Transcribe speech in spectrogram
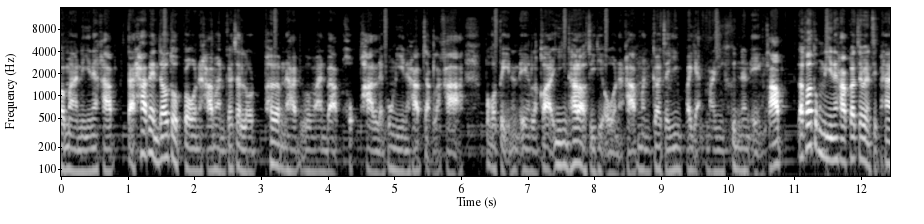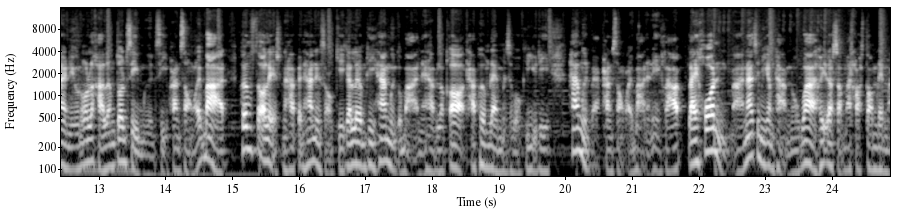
ประมาณนี้นะครับ แต่ถ้าเป็นเจ้าตัวโปรนะครับมันก็จะลดเพิ่มนะครับอยู่ประมาณแบบ 6,000อะไรพวกนี้นะครับจากราคาปกตินั่นเอง แล้วก็ยิ่งถ้าเรา GTO นะครับมันก็จะยิ่งประหยัดมากยิ่งขึ้นนั่นเองครับ แล้วก็ตรงนี้นะครับก็จะเป็น 15 นิ้วโน้ตราคาเริ่มต้น 44,200 บาท เพิ่ม storage นะครับเป็น 512กิกก็เริ่มที่ 50,000 กว่าบาทนะครับ แล้วก็ถ้าเพิ่มแรมเป็น 16กิกอยู่ที่ 58,200 บาทนั่นเองครับ หลายคนอ่น่าจะมีคำถามนะว่าเฮ้ยเราสามารถคอสตอมได้ไหม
